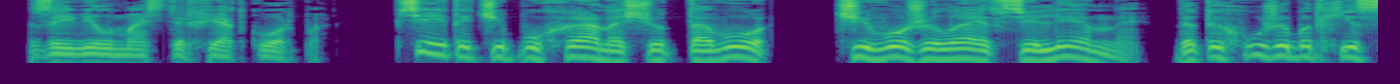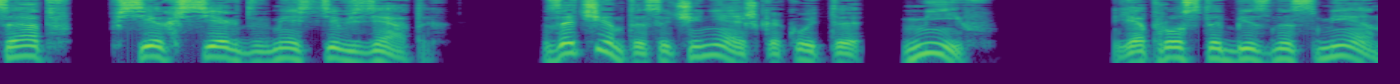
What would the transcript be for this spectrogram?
— заявил мастер Фиаткорпа. «Вся эта чепуха насчет того, чего желает Вселенная? Да ты хуже бодхисаттв всех сект вместе взятых. Зачем ты сочиняешь какой-то миф? Я просто бизнесмен,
